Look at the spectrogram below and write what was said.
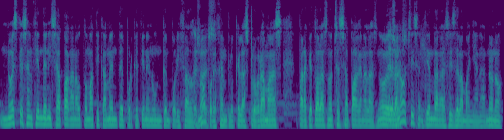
no es que se encienden y se apagan automáticamente porque tienen un temporizador, ¿no? Por ejemplo, que las programas para que todas las noches se apaguen a las 9 de la noche y se mm. enciendan a las 6 de la mañana. No, no.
